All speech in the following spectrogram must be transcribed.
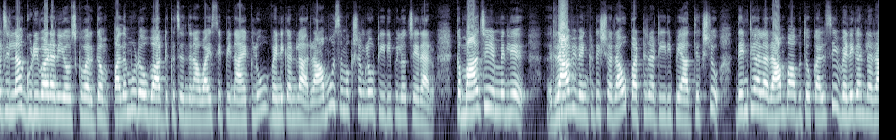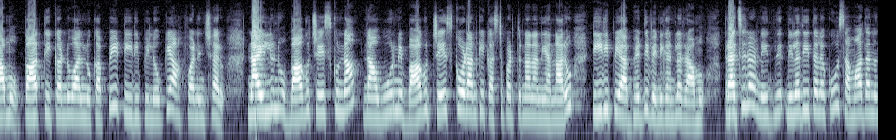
జిల్లా గుడివాడ నియోజకవర్గం పదమూడవ వార్డుకు చెందిన వైసీపీ నాయకులు వెనికండ్ల రాము సమక్షంలో టీడీపీలో చేరారు. ఇక మాజీ ఎమ్మెల్యే రావి వెంకటేశ్వరరావు పట్టణ టీడీపీ అధ్యక్షుడు దెంట్యాల రాంబాబుతో కలిసి వెనిగండ్ల రాము పార్టీ కండువాలను కప్పి టీడీపీలోకి ఆహ్వానించారు. నా ఇల్లును బాగు చేసుకున్నా నా ఊరిని బాగు చేసుకోవడానికి కష్టపడుతున్నానని అన్నారు టీడీపీ అభ్యర్థి వెనిగండ్ల రాము. ప్రజల ని- నిలదీతలకు సమాధానం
